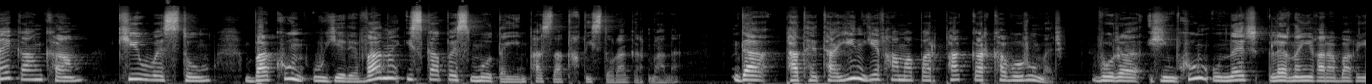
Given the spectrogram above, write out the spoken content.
մեկ անգամ Քիուեստում Բաքուն ու Երևանը իսկապես մոտ էին փաստաթղթի ստորագրմանը։ Դա փաթեթային եւ համապարփակ կարգավորում էր, որը հիմքում ուներ Լեռնային Ղարաբաղի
